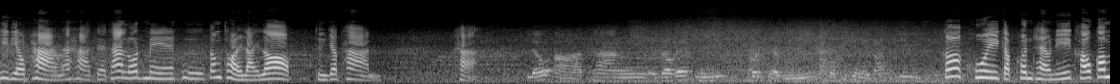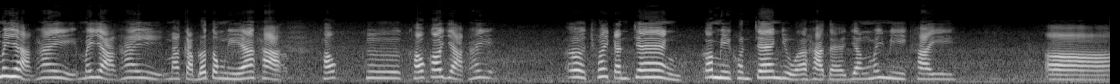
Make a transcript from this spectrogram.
ทีเดียวผ่านนะคะแต่ถ้ารถเมย์คือต้องถอยหลายรอบถึงจะผ่านค่ะ แล้วอ่าทางระแวกนี้คนแถวนี้เขาคิดยังไงบ้างพี่ก็คุยกับคนแถวนี้เขาก็ไม่อยากให้ไม่อยากให้มากลับรถตรงนี้ค่ะเขาคือเขาก็อยากให้ เออช่วยกันแจ้ง ก็มีคนแจ้งอยู่อะค่ะ แต่ยังไม่มีใครเอ่อ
